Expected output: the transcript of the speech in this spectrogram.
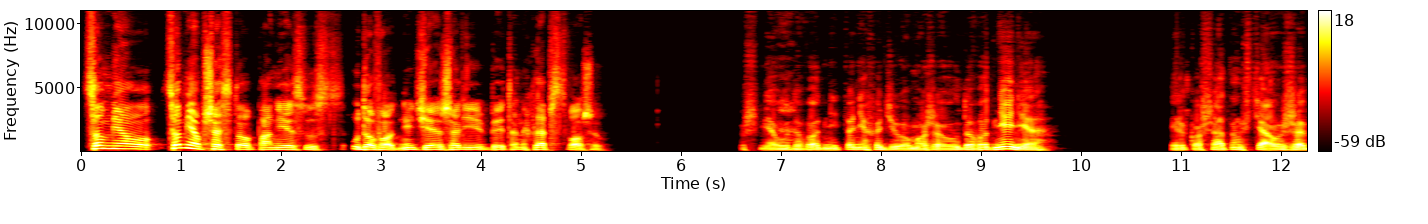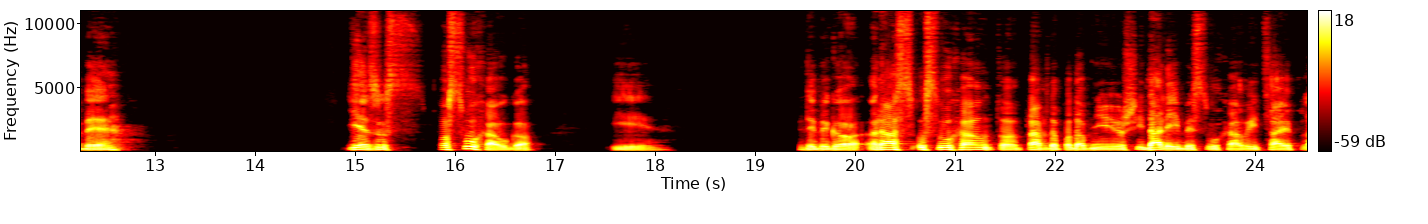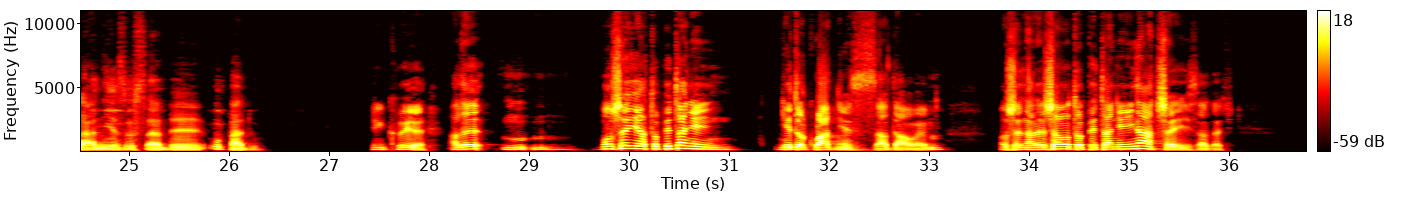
Co, miało, co miał przez to Pan Jezus udowodnić, jeżeli by ten chleb stworzył? Już miał udowodnić, to nie chodziło może o udowodnienie, tylko szatan chciał, żeby Jezus posłuchał go i Gdyby go raz usłuchał, to prawdopodobnie już i dalej by słuchał i cały plan Jezusa by upadł. Dziękuję. Ale może ja to pytanie niedokładnie zadałem. Może należało to pytanie inaczej zadać.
